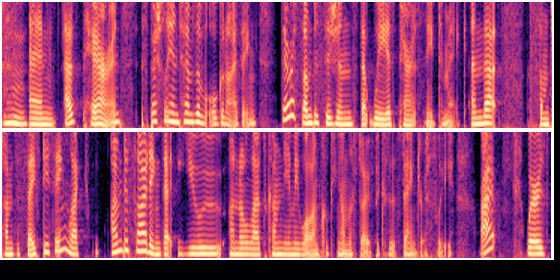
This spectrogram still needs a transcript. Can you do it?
Mm-hmm. And as parents, especially in terms of organizing, there are some decisions that we as parents need to make, and that's sometimes a safety thing. Like, I'm deciding that you are not allowed to come near me while I'm cooking on the stove because it's dangerous for you, right? Whereas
